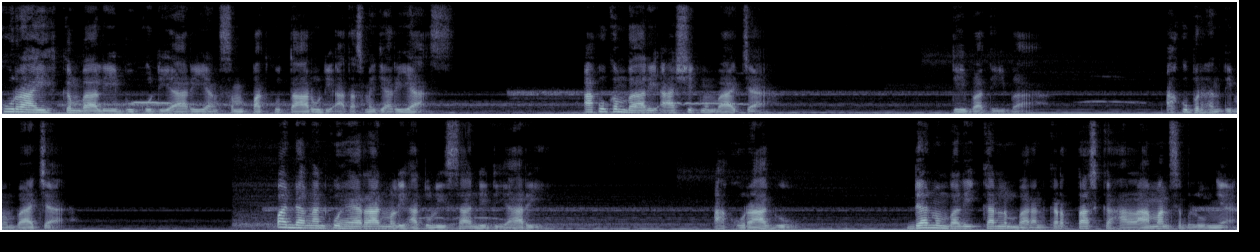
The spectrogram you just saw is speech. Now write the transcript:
Kuraih kembali buku diari yang sempat kutaruh di atas meja rias. Aku kembali asyik membaca. Tiba-tiba, aku berhenti membaca. Pandanganku heran melihat tulisan di diari Aku ragu dan membalikkan lembaran kertas ke halaman sebelumnya.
